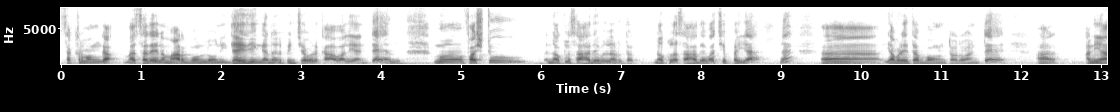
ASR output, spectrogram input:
సక్రమంగా మ- సరైన మార్గంలోని ధైర్యంగా నడిపించేవాడు కావాలి అంటే ఫస్ట్ నకుల సహదేవుల్ని అడుగుతారు. నకుల సహదేవ చెప్పయ్యా ఎవరైతే బాగుంటారో అంటే అనియా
